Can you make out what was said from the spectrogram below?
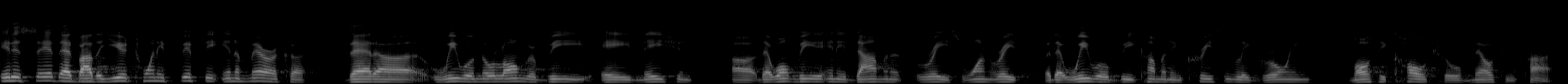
it is said that by the year 2050 in America, that uh, we will no longer be a nation, uh, there won't be any dominant race, one race, but that we will become an increasingly growing multicultural melting pot.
